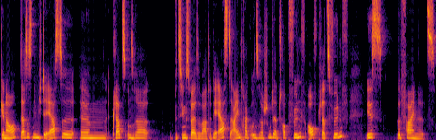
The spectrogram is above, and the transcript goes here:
genau. Das ist nämlich der erste ähm, Platz unserer, beziehungsweise warte, der erste Eintrag unserer Shooter Top 5 auf Platz 5 ist The Finals.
